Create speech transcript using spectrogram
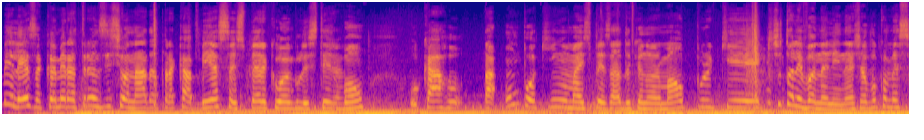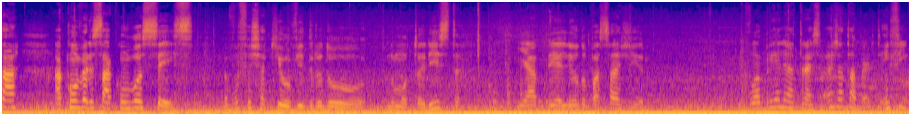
Beleza, câmera transicionada para a cabeça, espero que o ângulo esteja bom. O carro tá um pouquinho mais pesado do que o normal, porque... O que eu tô levando ali, né? Já vou começar a conversar com vocês. Eu vou fechar aqui o vidro do, do motorista e abrir ali o do passageiro. Eu vou abrir ali atrás, ah, já tá aberto, enfim.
